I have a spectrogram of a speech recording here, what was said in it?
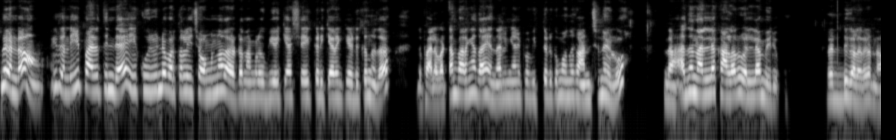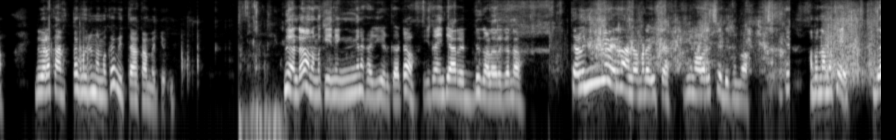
ഇത് കണ്ടോ? ഇതുണ്ട് ഈ പഴത്തിന്റെ ഈ കുരുവിന്റെ പുറത്തുള്ള ഈ ചുമന്നതാണ് കേട്ടോ നമ്മൾ ഉപയോഗിക്കാൻ ഷേക്ക് അടിക്കാനൊക്കെ എടുക്കുന്നത്. ഇത് പലവട്ടം പറഞ്ഞതാ എന്നാലും ഞാനിപ്പോ വിത്ത് എടുക്കുമ്പോൾ ഒന്ന് കാണിച്ചതേ ഉള്ളൂ. എന്താ അത് നല്ല കളറും എല്ലാം വരും. റെഡ് കളർ കണ്ടോ? ഇതുപോലെ കറുത്ത കുരു നമുക്ക് വിത്താക്കാൻ പറ്റും. ഇത് കണ്ടോ? നമുക്ക് ഇതിനെ ഇങ്ങനെ കഴുകിയെടുക്കാം കേട്ടോ. ഇത് അതിന്റെ ആ റെഡ് കളർ കണ്ടോ? തെളിഞ്ഞു വരുന്നുണ്ടോ നമ്മുടെ വിത്ത് ഇങ്ങനെ ഉറച്ചെടുക്കുമ്പോ അപ്പൊ നമുക്കേ ഇത്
